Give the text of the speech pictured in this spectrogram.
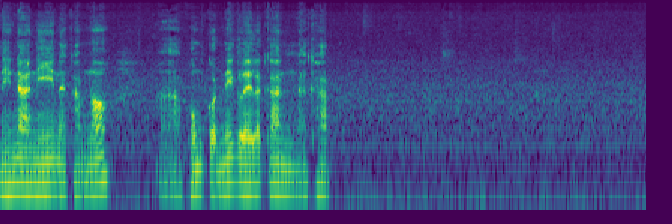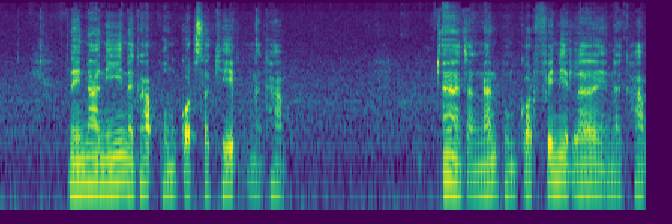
ในหน้านี้นะครับเนาะผมกดนิกเลยแล้วกันนะครับ ในหน้านี้นะครับผมกดสคริปนะครับจากนั้นผมกด finish เลยนะครับ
